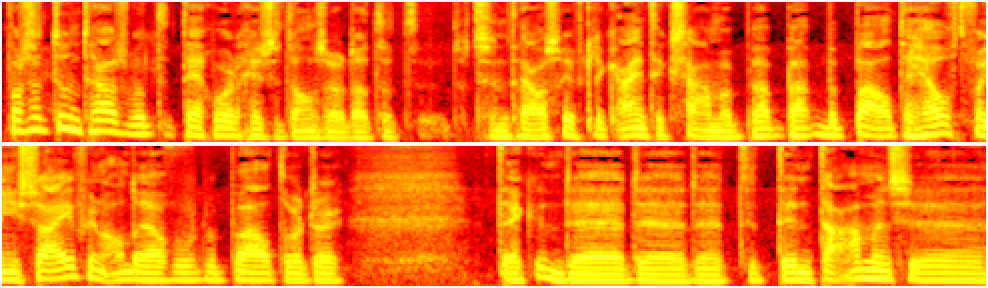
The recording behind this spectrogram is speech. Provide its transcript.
Was het toen trouwens, want tegenwoordig is het dan zo dat het, centraal schriftelijk eindexamen be- be- bepaalt de helft van je cijfer. En de andere helft wordt bepaald door de, de, de, de, tentamens eh, eh,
